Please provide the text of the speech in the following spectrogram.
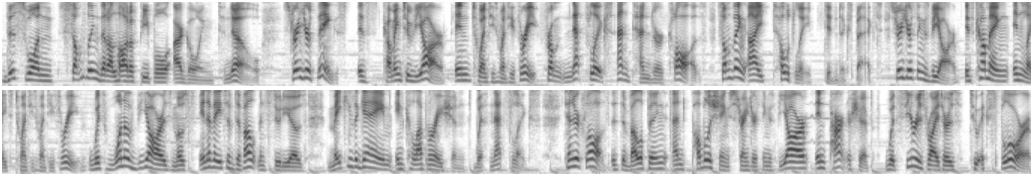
This one, something that a lot of people are going to know. Stranger Things is coming to VR in 2023 from Netflix and Tender Claws, something I totally didn't expect. Stranger Things VR is coming in late 2023, with one of VR's most innovative development studios making the game in collaboration with Netflix. Tender Claws is developing and publishing Stranger Things VR in partnership with series writers to explore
